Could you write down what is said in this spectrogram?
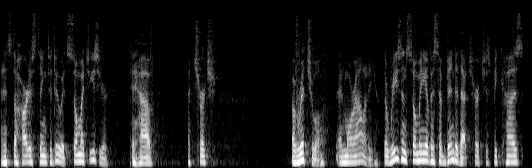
And it's the hardest thing to do. It's so much easier to have a church of ritual and morality. The reason so many of us have been to that church is because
